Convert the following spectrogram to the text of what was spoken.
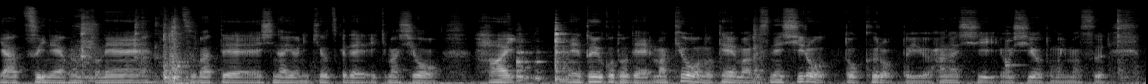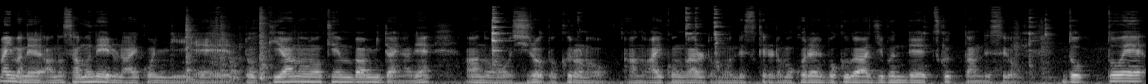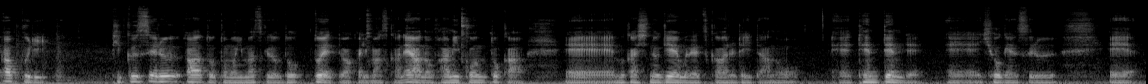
いや、暑いね、ほんとね。夏バテしないように気をつけていきましょう。はい。え、ということで、まあ、今日のテーマはですね、白と黒という話をしようと思います。まあ、今ね、あの、サムネイルのアイコンに、えー、っと、ピアノの鍵盤みたいなね、あの、白と黒の、あの、アイコンがあると思うんですけれども、これ僕が自分で作ったんですよ。ドット絵アプリピクセルアートとも言いますけど、ドット絵ってわかりますかね？あの、ファミコンとか、えー、昔のゲームで使われていたあの、えー、点々で、えー、表現する、え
